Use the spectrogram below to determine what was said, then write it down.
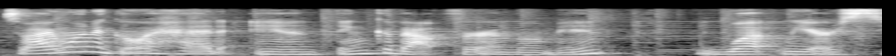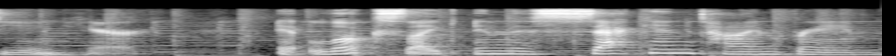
So I want to go ahead and think about for a moment what we are seeing here. It looks like in the second time frame,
